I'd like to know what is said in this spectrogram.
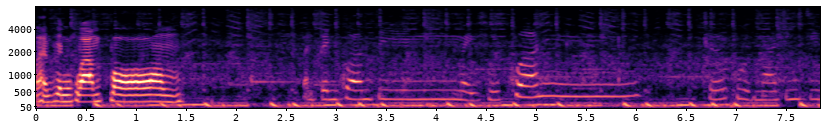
มันเป็นความปลอม มันเป็นความจริง ไม่ใช่ควันเธอพูดมาจริง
